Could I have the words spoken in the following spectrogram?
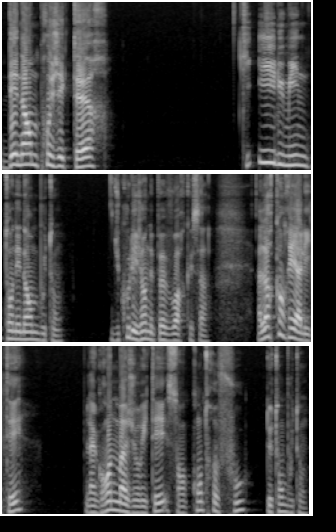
d'énormes projecteurs qui illuminent ton énorme bouton. Du coup, les gens ne peuvent voir que ça. Alors qu'en réalité, la grande majorité s'en contrefout de ton bouton.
